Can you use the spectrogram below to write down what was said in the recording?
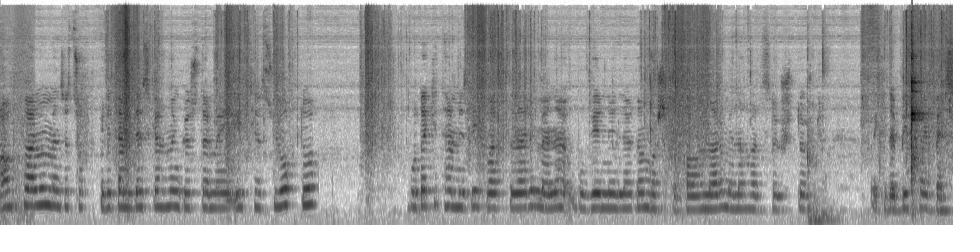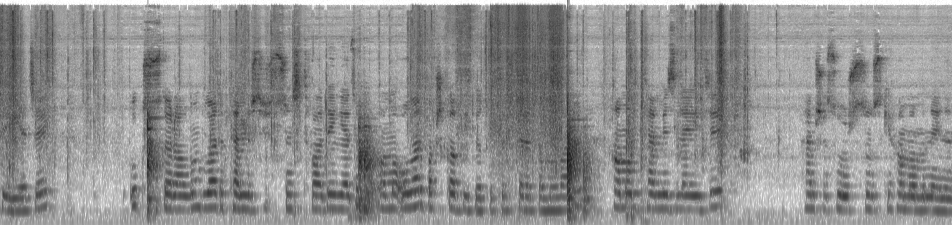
Aldıqlarımın məncə çox belə dəmdəzgahla göstərməyə ehtiyac. Buradakı təmizlik vasitələri mənə bu vernerlərdən başqa qalanları mənə hardasa 3-4 bəlkə də 5 ay bəs eləyəcək. Uksuslar aldım. Bunlar da təmizlik üçün istifadə edəcəm, amma onlar başqa videoda göstərəcəm onları. Hamam təmizləyici. Həmişə soruşursunuz ki, hamamı nə ilə,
